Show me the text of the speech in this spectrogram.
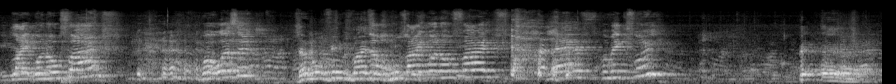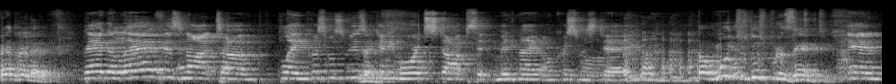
Light 105? What was it? Já não ouvimos mais No, músicas. Light 105. Lev, como é que foi? Pe- é, pedra leve. Pega Lev is not um, playing Christmas music Yes. anymore. It stops at midnight on Christmas Day. Então, muitos dos presentes And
